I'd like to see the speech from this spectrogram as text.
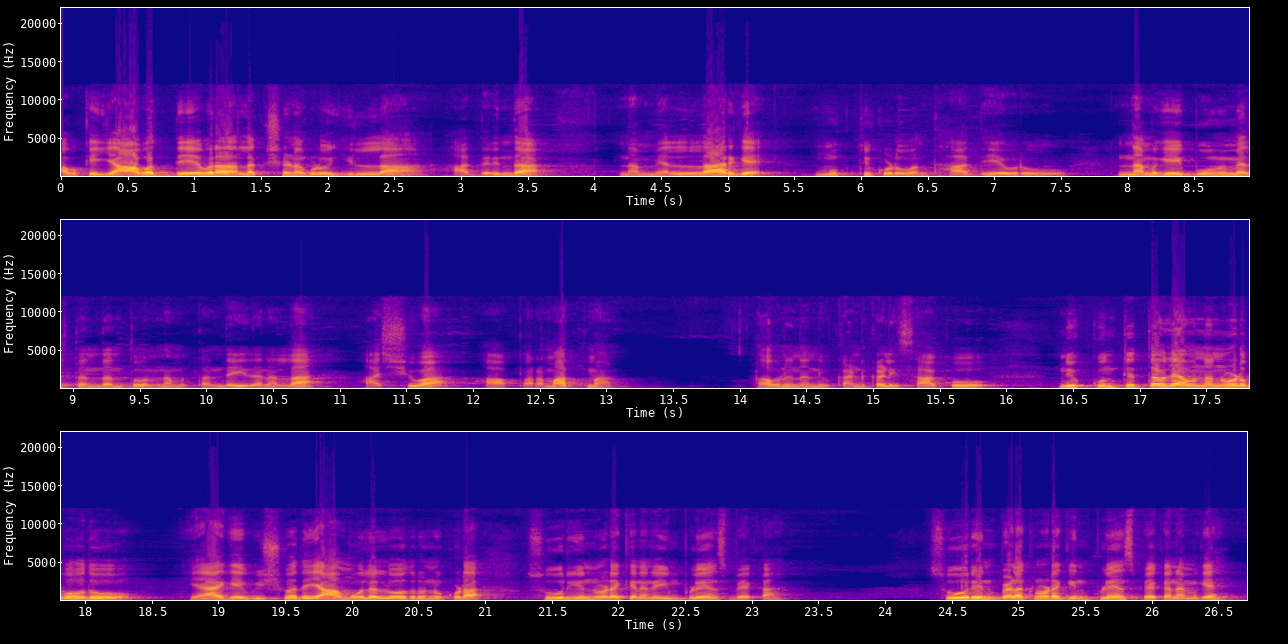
ಅವಕ್ಕೆ ಯಾವ ದೇವರ ಲಕ್ಷಣಗಳು ಇಲ್ಲ. ಆದ್ದರಿಂದ ನಮ್ಮೆಲ್ಲರಿಗೆ ಮುಕ್ತಿ ಕೊಡುವಂತಹ ದೇವರು ನಮಗೆ ಭೂಮಿ ಮೇಲೆ ತಂದಂಥ ನಮ್ಮ ತಂದೆ ಇದನ್ನಲ್ಲ ಆ ಶಿವ, ಆ ಪರಮಾತ್ಮ ಅವನನ್ನು ನೀವು ಕಂಡ್ಕೊಳ್ಳಿ ಸಾಕು. ನೀವು ಕುಂತಿತ್ತವಲೇ ಅವನ್ನ ನೋಡಬಹುದು. ಹೇಗೆ ವಿಶ್ವದ ಯಾವ ಮೂಲಲ್ಲಿ ಹೋದ್ರೂ ಕೂಡ ಸೂರ್ಯನ ನೋಡೋಕ್ಕೆ ನನಗೆ ಇಂಪ್ಲೂಯೆನ್ಸ್ ಬೇಕಾ? ಸೂರ್ಯನ ಬೆಳಕು ನೋಡೋಕ್ಕೆ ಇನ್ಫ್ಲೂಯೆನ್ಸ್ ಬೇಕಾ ನಮಗೆ?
